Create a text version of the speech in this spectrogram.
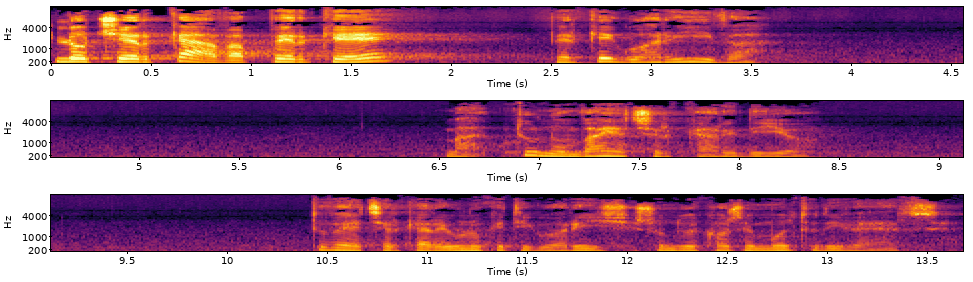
Lo cercava perché? Perché guariva. Ma tu non vai a cercare Dio, tu vai a cercare uno che ti guarisce, sono due cose molto diverse.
